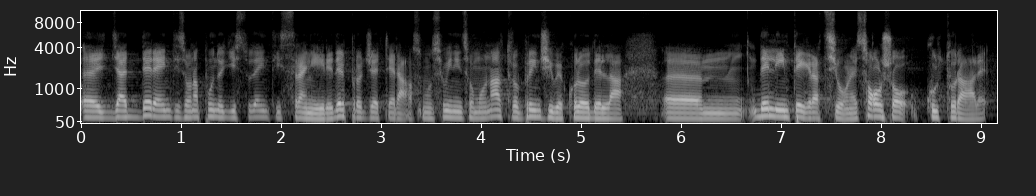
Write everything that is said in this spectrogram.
eh, gli aderenti sono appunto gli studenti stranieri del progetto Erasmus, quindi insomma un altro principio è quello ehm, dell'integrazione socio-culturale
